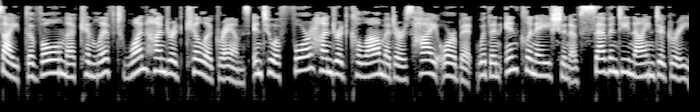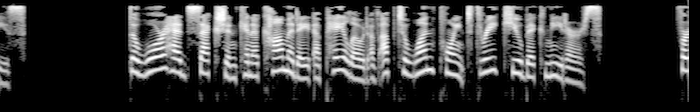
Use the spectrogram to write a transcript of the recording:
site the Volna can lift 100 kg into a 400 km high orbit with an inclination of 79 degrees. The warhead section can accommodate a payload of up to 1.3 cubic meters. For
